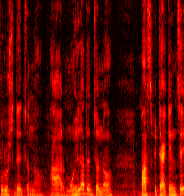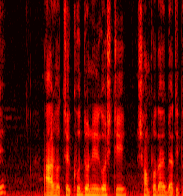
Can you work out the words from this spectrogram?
পুরুষদের জন্য। আর মহিলাদের জন্য পাঁচ ফিট এক ইঞ্চি। আর হচ্ছে ক্ষুদ্র নির্গোষ্ঠী সম্প্রদায় ব্যতীত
